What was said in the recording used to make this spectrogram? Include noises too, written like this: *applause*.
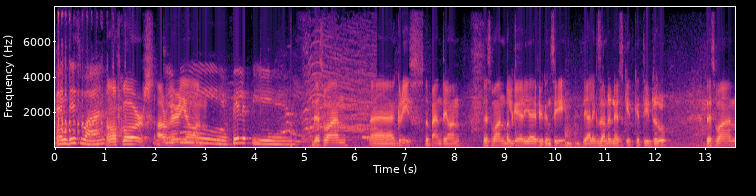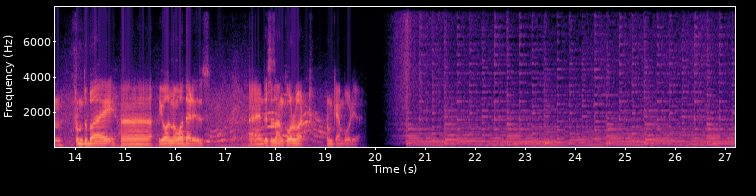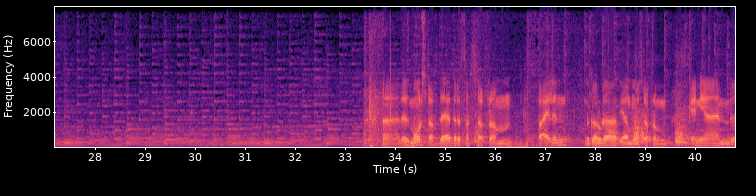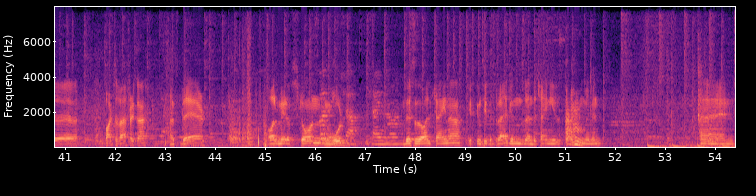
And this one, Of course, our very own. Philippines. This one, uh, Greece, the Pantheon. This one, Bulgaria, if you can see, the Alexander Nevsky Cathedral. This one from Dubai, uh, you all know what that is. And this is Angkor Wat from Cambodia. Uh, there's more stuff there. There is some stuff from Thailand, the Garuda. We have more stuff from Kenya and uh, parts of Africa. That's there. All made of stone and wood. China. This is all China. You can see the dragons and the Chinese *clears throat* women. And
